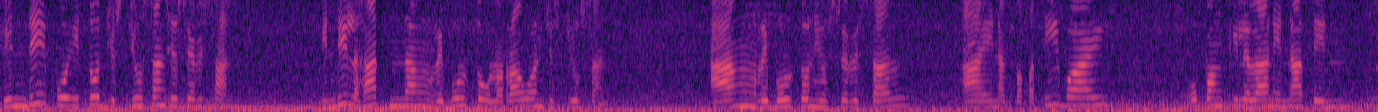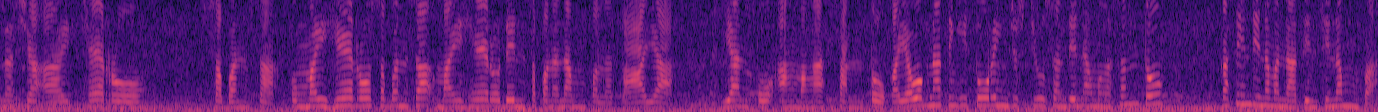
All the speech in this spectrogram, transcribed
hindi po ito Diyos-Diyosan si Jose Rizal hindi lahat ng rebulto o larawan Diyos-Diyosan ang rebulto ni Jose Rizal ay nagpapatibay upang kilalanin natin na siya ay hero sa bansa. Kung may hero sa bansa, may hero din sa pananampalataya. Yan po ang mga santo. Kaya wag nating ituring Diyos-Diyosan din ang mga santo kasi hindi naman natin sinamba.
